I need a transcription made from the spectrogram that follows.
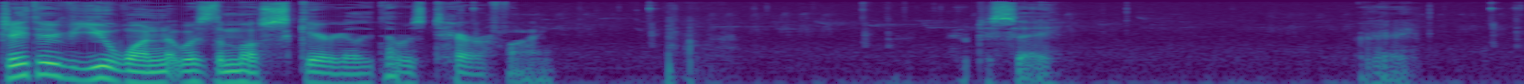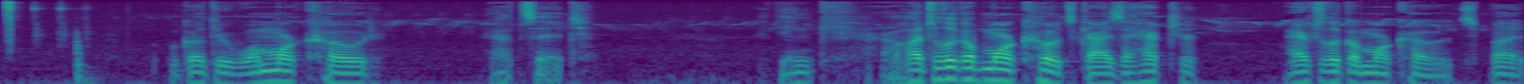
J3vu1 was the most scary. Like that was terrifying. I have to say. Okay. We'll go through one more code. That's it. I think I'll have to look up more codes, guys. I have to. I have to look up more codes, but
